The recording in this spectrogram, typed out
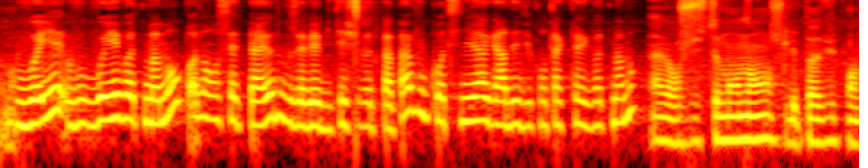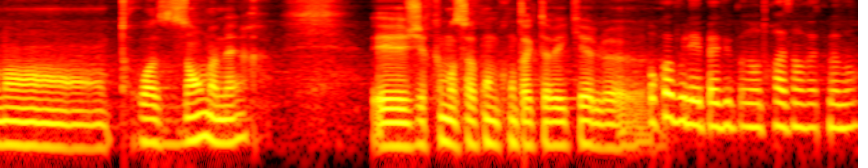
Vous voyez, vous voyez votre maman pendant cette période où vous avez habité chez votre papa Vous continuez à garder du contact avec votre maman? Alors justement non, je l'ai pas vue pendant 3 ans, ma mère. Et j'ai recommencé à prendre contact avec elle euh, Pourquoi vous l'avez pas vue pendant trois ans, votre maman?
